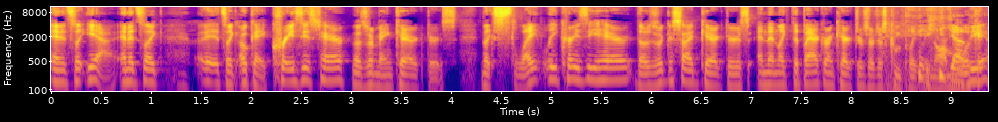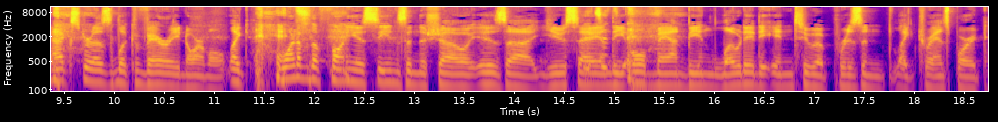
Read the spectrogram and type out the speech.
And it's like, yeah, and it's like, it's like, okay, craziest hair, those are main characters. Like slightly crazy hair, those are side characters, and then like the background characters are just completely normal yeah, looking. the extras look very normal. Like one of the funniest scenes in the show is uh Yusei and the old man being loaded into a prison like transport.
